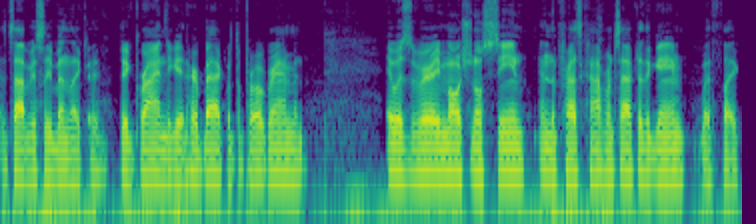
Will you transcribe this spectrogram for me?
it's obviously been like a big grind to get her back with the program. And it was a very emotional scene in the press conference after the game with like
